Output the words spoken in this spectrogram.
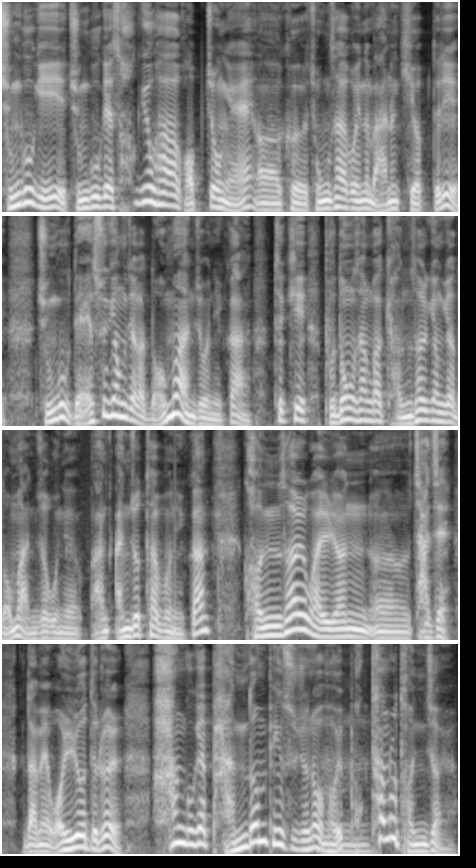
중국이 중국의 석유화학 업종에 어, 그 종사하고 있는 많은 기업들이 중국 내수 경제가 너무 안 좋으니까 특히 부동산과 건설 경기가 너무 안 좋으니 안, 안 좋다 보니까 건설 관련 어, 자재 그다음에 원료들을 한국의 반덤핑 수준으로 거의 폭탄으로 던져요.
